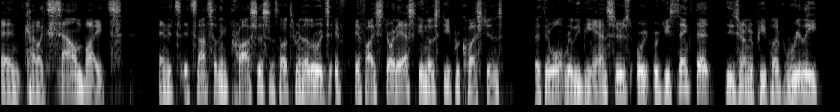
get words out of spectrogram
and kind of like sound bites and it's it's not something processed and thought through. In other words, if if I start asking those deeper questions, that there won't really be answers, or or do you think that these younger people have really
